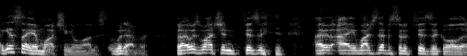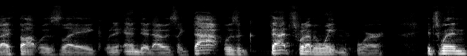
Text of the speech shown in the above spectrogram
I guess I am watching a lot of whatever, but I was watching physical. I, I watched an episode of Physical that I thought was like when it ended. I was like, that was a that's what I've been waiting for. It's when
